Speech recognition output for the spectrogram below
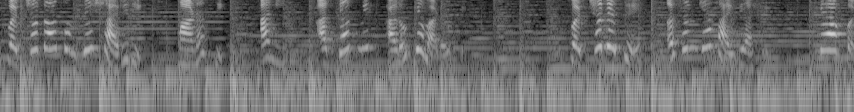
स्वच्छता तुमचे शारीरिक मानसिक आणि आध्यात्मिक आरोग्य वाढवते. स्वच्छतेचे असंख्य फायदे आहेत. ते आपण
